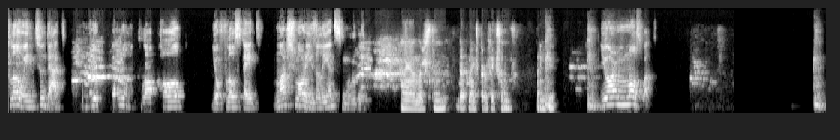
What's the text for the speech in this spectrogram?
flow into that, you then will call your flow state much more easily and smoothly. I understand. That makes perfect sense. Thank you. You are most welcome.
